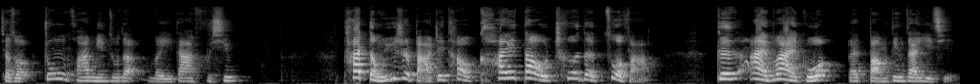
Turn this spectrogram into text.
叫做中华民族的伟大复兴。他等于是把这套开倒车的做法，跟爱不爱国来绑定在一起。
